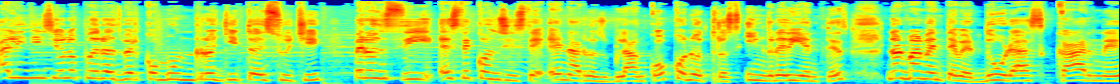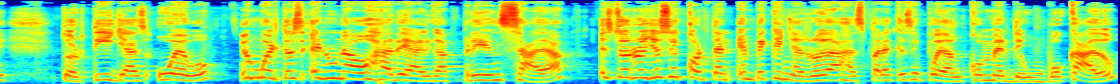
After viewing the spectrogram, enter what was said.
al inicio lo podrás ver como un rollito de sushi, pero en sí este consiste en arroz blanco con otros ingredientes, normalmente verduras, carne, tortillas, huevo, envueltos en una hoja de alga prensada estos rollos se cortan en pequeñas rodajas para que se puedan comer de un bocado.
